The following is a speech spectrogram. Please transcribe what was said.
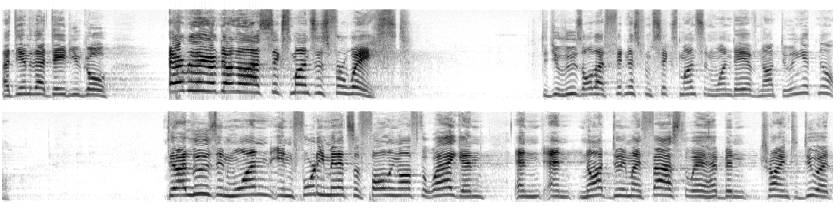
At the end of that day, do you go, everything I've done the last six months is for waste? Did you lose all that fitness from six months in one day of not doing it? No. Did I lose in one, in 40 minutes of falling off the wagon and, and not doing my fast the way I had been trying to do it?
